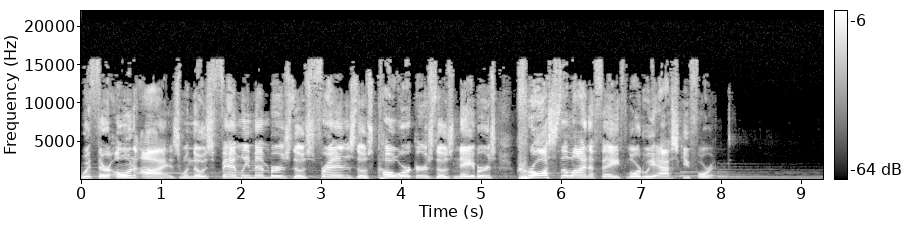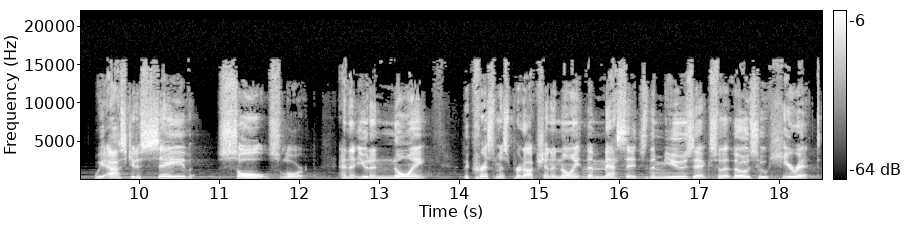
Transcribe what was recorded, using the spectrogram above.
with their own eyes when those family members, those friends, those coworkers, those neighbors cross the line of faith. Lord, we ask you for it. We ask you to save souls, Lord, and that you'd anoint the Christmas production, anoint the message, the music, so that those who hear it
